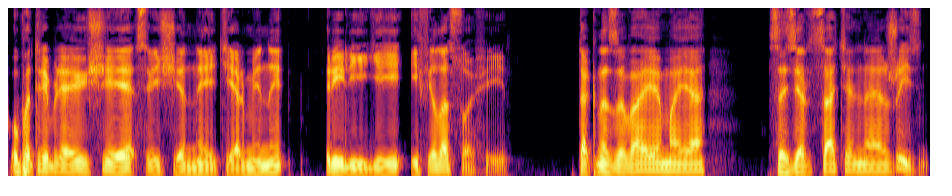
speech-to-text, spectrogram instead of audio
употребляющие священные термины религии и философии так называемая созерцательная жизнь.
